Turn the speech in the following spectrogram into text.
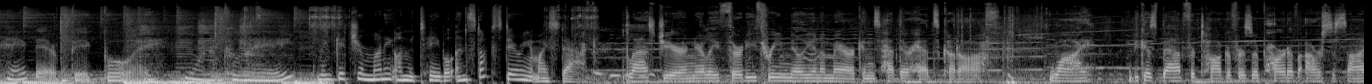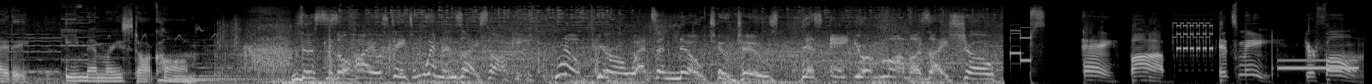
Hey there, big boy. Wanna play? Then get your money on the table and stop staring at my stack. Last year, nearly 33 million Americans had their heads cut off. Why? Because bad photographers are part of our society. eMemories.com. This is Ohio State's women's ice hockey. No pirouettes and no tutus. This ain't your mama's ice show. Hey, Bob. It's me, your phone.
